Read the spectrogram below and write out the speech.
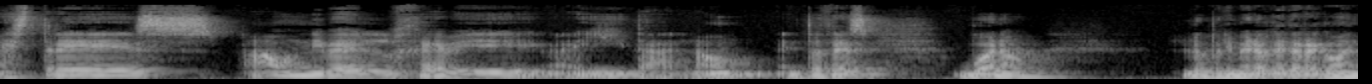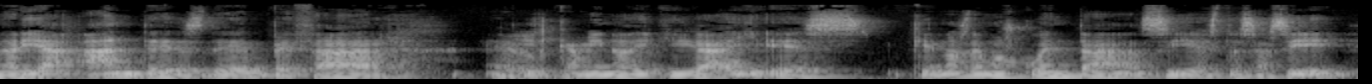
estrés a un nivel heavy y tal, ¿no? Entonces, bueno, lo primero que te recomendaría antes de empezar el camino de Ikigai es que nos demos cuenta si esto es así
